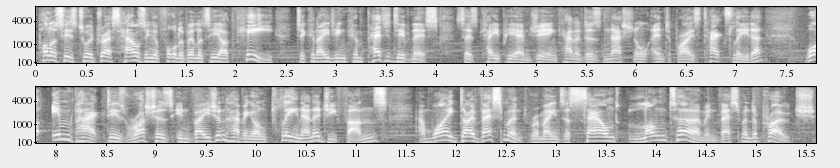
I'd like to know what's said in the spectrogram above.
policies to address housing affordability are key to Canadian competitiveness, says KPMG and Canada's National Enterprise Tax Leader. What impact is Russia's invasion having on clean energy funds, and why divestment remains a sound long term investment approach.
